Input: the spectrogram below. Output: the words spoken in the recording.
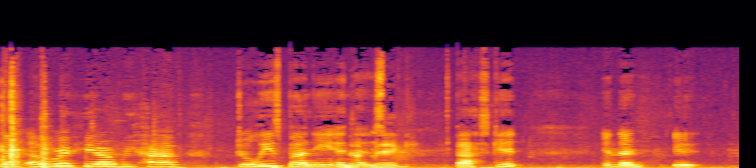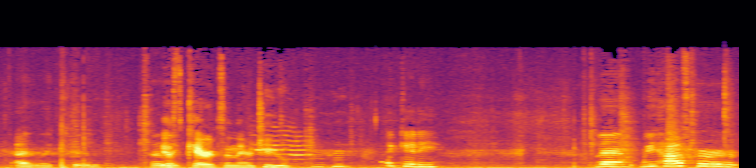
Then over here we have Julie's bunny in Nutmeg. his basket, and then it. I like him. I he has like carrots in there too. Mm -hmm. Hi, kitty. Then we have her.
